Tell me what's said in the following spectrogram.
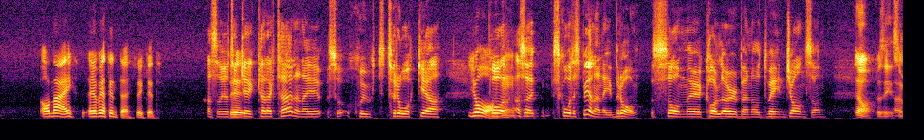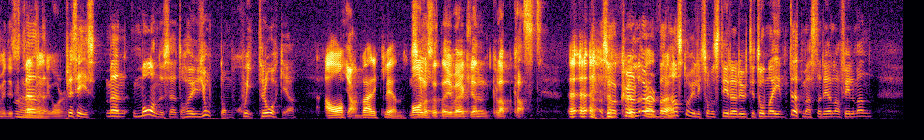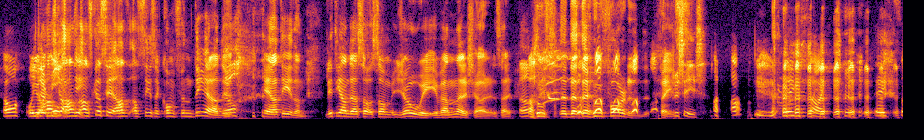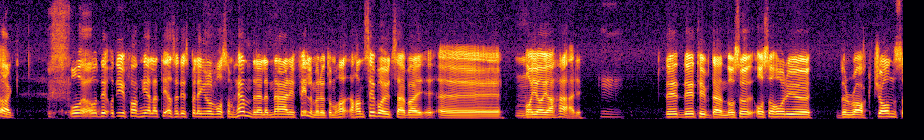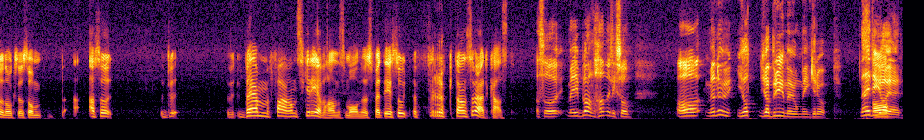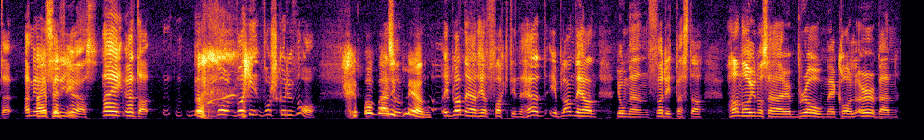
ja nej, jag vet inte riktigt. Alltså jag Det- tycker karaktärerna är så sjukt tråkiga. Ja, På, alltså skådespelarna är ju bra. Som eh, Carl Urban och Dwayne Johnson. Ja, precis. Som vi diskuterade Men, igår. precis. Men manuset har ju gjort dem skittråkiga. ja, Ja. verkligen. Manuset är ju verkligen klappkast. Alltså Carl Urban, han står ju liksom och stirrar ut i tomma intet mesta delen av filmen. Ja, och det- jag, Han, han, han, ska se, han, han ser så konfunderad ut Ja. hela tiden. Lite grann det som, som Joey i Vänner kör. Så här, Ja. who, the, the who farted face. Precis. exakt, exakt. Och, Ja. och, det, och det är ju fan hela tiden, alltså det spelar ingen roll vad som händer eller när i filmen utan han, han ser bara ut så här bara, eh, vad gör jag här? Mm. Det, det är typ den. Och så, och så har du ju The Rock Johnson också som, alltså, vem fan skrev hans manus? För att det är så fruktansvärt kast. Alltså, men ibland han är liksom... Ja, men nu, jag, jag bryr mig om min grupp. Nej, det Ja. gör jag inte. Ja, men jag är Nej, precis. seriös. Nej, vänta. Men var, var, var ska du vara? Ja, verkligen. Ibland är han helt fucked in the head, ibland är han, jo men för ditt bästa. Han har ju något så här bro med Carl Urban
